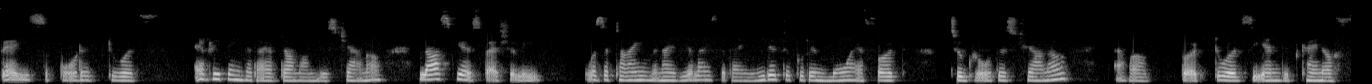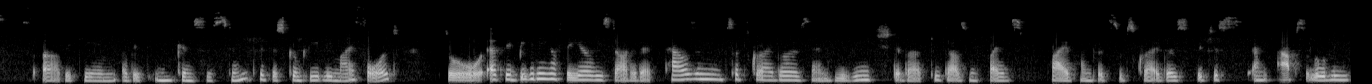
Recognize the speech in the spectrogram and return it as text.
very supportive towards everything that I have done on this channel. Last year, especially, was a time when I realized that I needed to put in more effort to grow this channel. Uh, but towards the end, it kind of uh, became a bit inconsistent, which is completely my fault. So at the beginning of the year, we started at 1,000 subscribers and we reached about 2,500 subscribers, which is an absolutely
